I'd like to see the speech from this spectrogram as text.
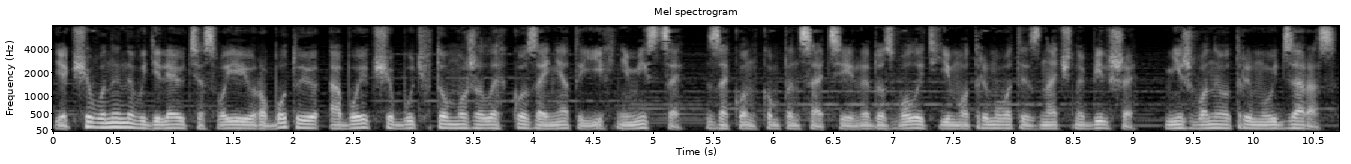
якщо вони не виділяються своєю роботою або якщо будь-хто може легко зайняти їхнє місце, закон компенсації не дозволить їм отримувати значно більше, ніж вони отримують зараз.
